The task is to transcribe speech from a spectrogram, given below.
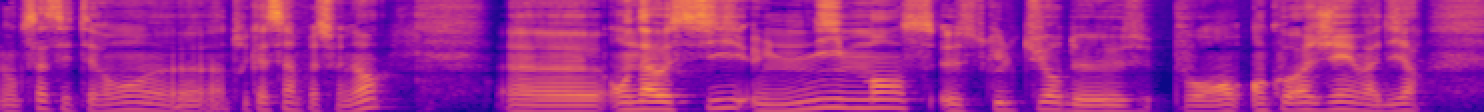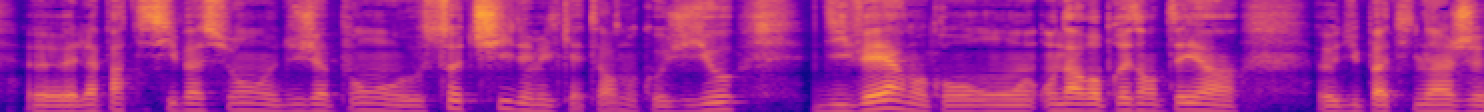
Donc ça, c'était vraiment un truc assez impressionnant. Euh, on a aussi une immense euh, sculpture de, pour encourager, on va dire, euh, la participation du Japon au Sochi 2014, donc au JO d'hiver. Donc on, a représenté du patinage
